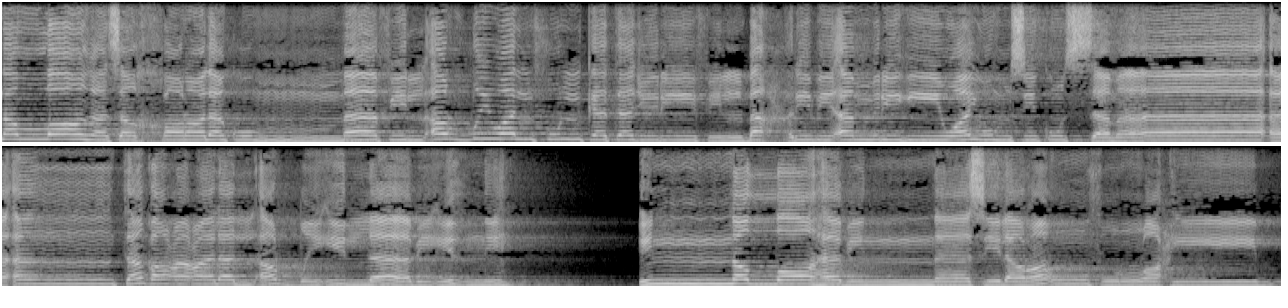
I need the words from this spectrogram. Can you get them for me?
ان الله سخر لكم ما في الأرض والفلك تجري في البحر بامره ويمسك السماء ان تقع على الأرض الا باذنه ان الله بالناس لرءوف رحيم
